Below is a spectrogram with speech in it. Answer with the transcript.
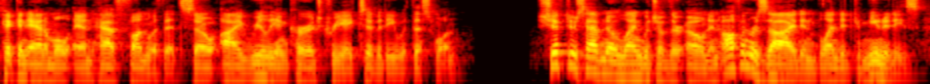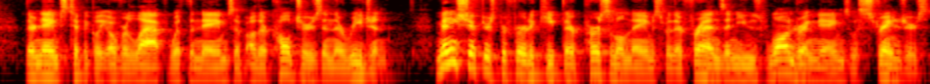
pick an animal and have fun with it, so I really encourage creativity with this one. Shifters have no language of their own and often reside in blended communities. Their names typically overlap with the names of other cultures in their region. Many shifters prefer to keep their personal names for their friends and use wandering names with strangers.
